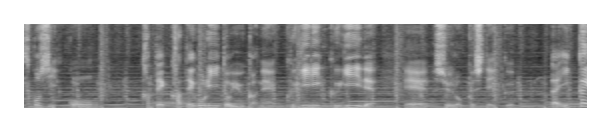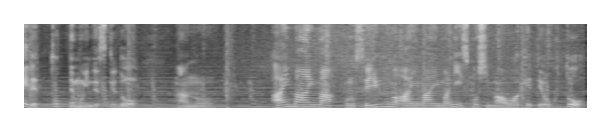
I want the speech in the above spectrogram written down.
少しこうカテカテゴリーというかね区切り区切りで、えー、収録していくだ1回で撮ってもいいんですけどあの合間合間このセリフの合間合間に少し間を空けておくと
